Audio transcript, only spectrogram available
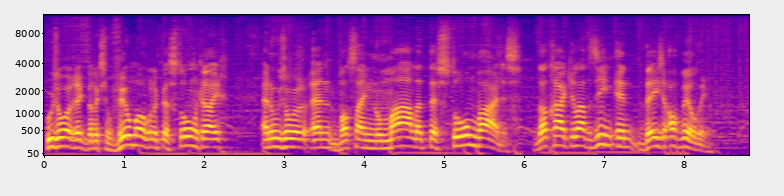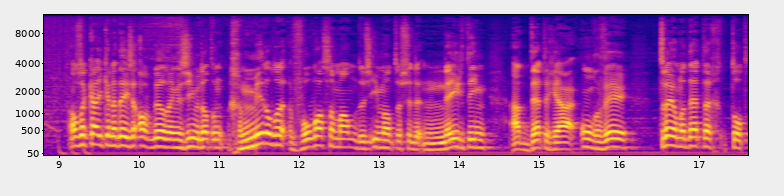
Hoe zorg ik dat ik zoveel mogelijk testosteron krijg? En, hoe zorg, en wat zijn normale testosteronwaardes? Dat ga ik je laten zien in deze afbeelding. Als we kijken naar deze afbeelding, dan zien we dat een gemiddelde volwassen man, dus iemand tussen de 19 à 30 jaar, ongeveer 230 tot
